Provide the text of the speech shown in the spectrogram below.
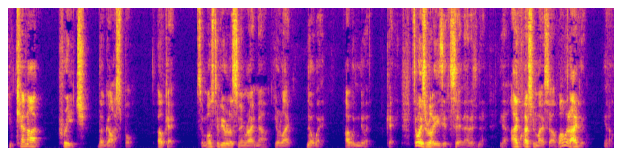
You cannot preach the gospel. Okay, so most of you are listening right now. You're like, no way, I wouldn't do it. Okay, it's always really easy to say that, isn't it? Yeah, I question myself. What would I do? You know,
